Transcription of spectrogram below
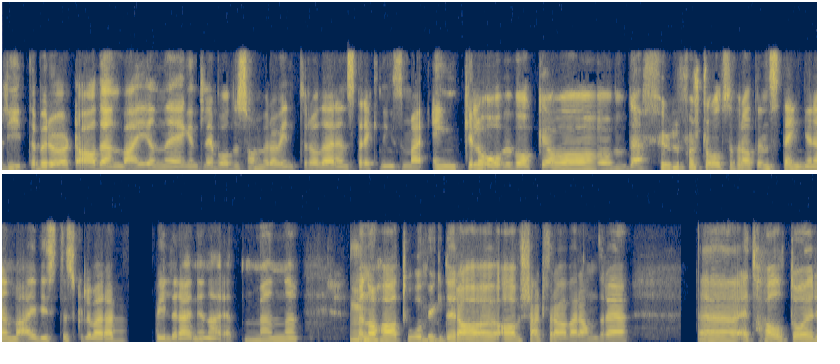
lite berørt av den veien egentlig, både sommer og vinter. og Det er en strekning som er enkel å overvåke. og Det er full forståelse for at den stenger en vei hvis det skulle være villrein i nærheten. Men, mm. men, å ha to bygder av, avskåret fra hverandre et halvt år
